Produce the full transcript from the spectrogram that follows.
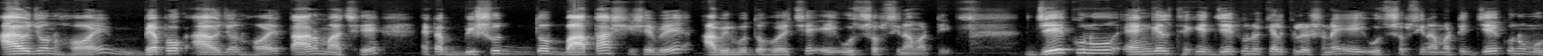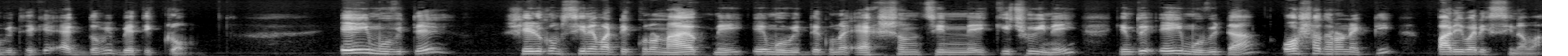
আয়োজন হয়, ব্যাপক আয়োজন হয় তার মাঝে একটা বিশুদ্ধ বাতাস হিসেবে আবির্ভূত হয়েছে এই উৎসব সিনেমাটি। যে কোনো অ্যাঙ্গেল থেকে যে কোনো ক্যালকুলেশনে এই উৎসব সিনেমাটি যে কোনো মুভি থেকে একদমই ব্যতিক্রম। এই মুভিতে সেরকম সিনেমাটিক কোনো নায়ক নেই, এই মুভিতে কোনো অ্যাকশন সিন নেই, কিছুই নেই। কিন্তু এই মুভিটা অসাধারণ একটি পারিবারিক সিনেমা।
